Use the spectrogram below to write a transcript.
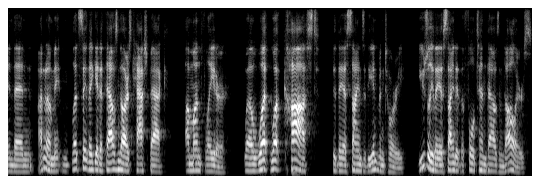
and then I don't know, let's say they get $1,000 cash back a month later. Well, what what cost did they assign to the inventory? Usually they assigned it the full $10,000.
